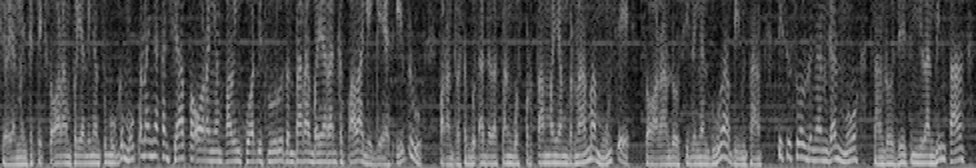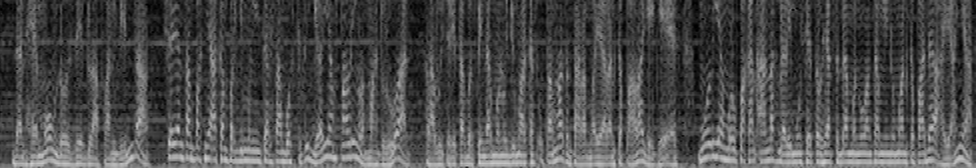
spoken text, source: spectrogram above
Shoyan mencekik seorang pria dengan tubuh gemuk menanyakan siapa orang yang paling kuat di seluruh tentara bayaran kepala GGS itu. Orang tersebut adalah sang bos pertama yang bernama Muse, seorang dosi dengan dua bintang. Disusul dengan Ganmu, sang dozi 9 bintang, dan Hemong dozi 8 bintang. Shoyan tampaknya akan pergi mengincar sang bos ketiga yang paling lemah duluan. Lalu cerita berpindah menuju markas utama tentara bayaran kepala GGS. Muli yang merupakan anak dari Muse terlihat sedang menuangkan minuman kepada ayahnya.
